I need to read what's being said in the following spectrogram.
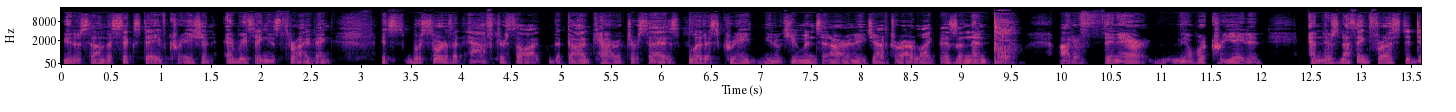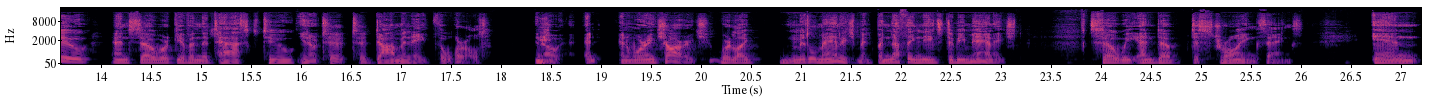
You know, it's on the sixth day of creation. Everything is thriving. It's, we're sort of an afterthought. The God character says, let us create, you know, humans in our image after our likeness. And then poof, out of thin air, you know, we're created and there's nothing for us to do. And so we're given the task to, you know, to, to dominate the world, you know, and, and we're in charge. We're like middle management, but nothing needs to be managed. So we end up destroying things. In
